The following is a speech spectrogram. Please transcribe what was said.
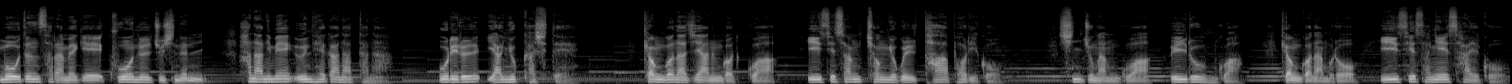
모든 사람에게 구원을 주시는 하나님의 은혜가 나타나 우리를 양육하시되 경건하지 않은 것과 이 세상 정욕을 다 버리고 신중함과 의로움과 경건함으로 이 세상에 살고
